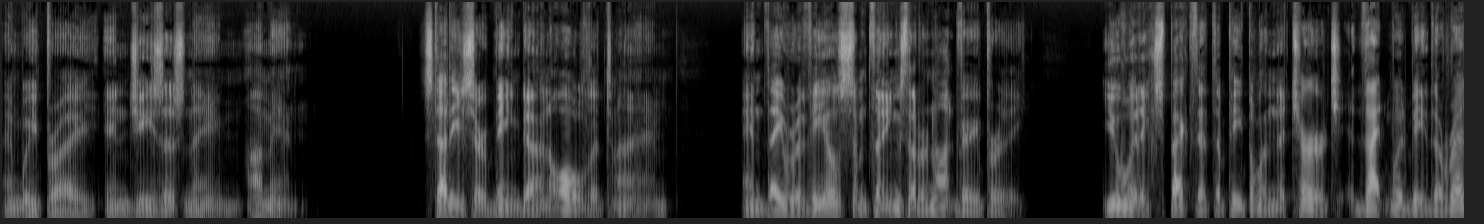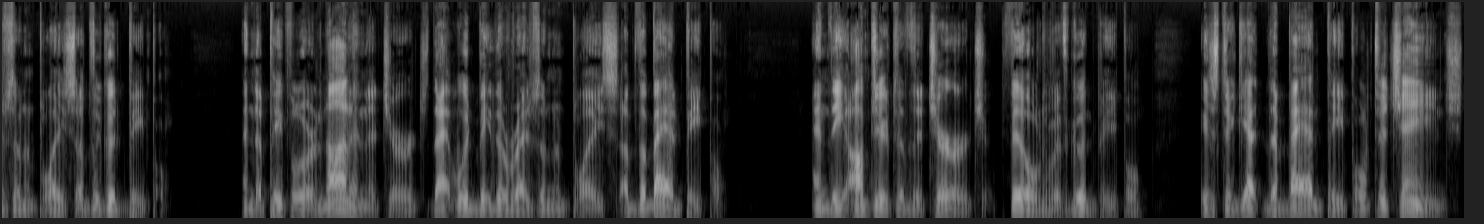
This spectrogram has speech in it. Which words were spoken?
And we pray in Jesus' name. Amen. Studies are being done all the time, and they reveal some things that are not very pretty. You would expect that the people in the church, that would be the resident place of the good people. And the people who are not in the church, that would be the resident place of the bad people. And the object of the church, filled with good people, is to get the bad people to change,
